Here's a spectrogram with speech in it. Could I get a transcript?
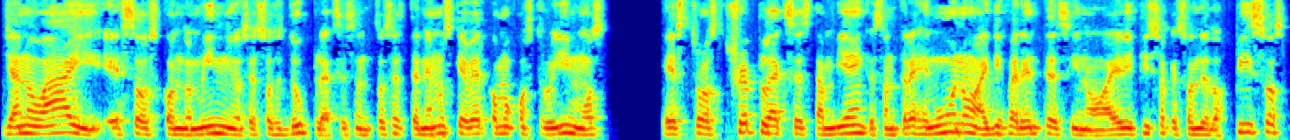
Ya no hay esos condominios, esos duplexes. Entonces, tenemos que ver cómo construimos estos triplexes también, que son tres en uno, hay diferentes, sino hay edificios que son de dos pisos,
